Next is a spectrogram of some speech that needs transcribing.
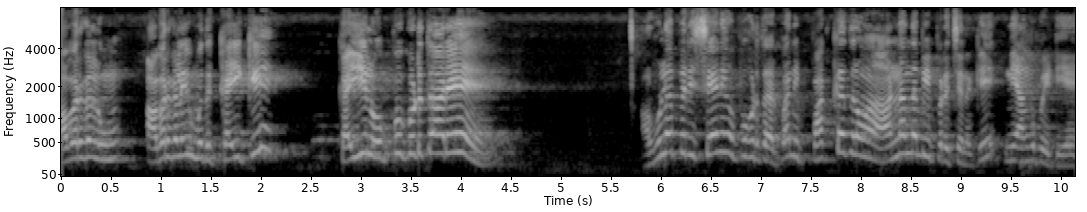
அவர்கள் அவர்களை உமது கைக்கு கையில் ஒப்பு கொடுத்தாரே. அவ்வளோ பெரிய சேனை ஒப்பு கொடுத்தாருப்பா நீ பக்கத்தில் அண்ணன் தம்பி பிரச்சனைக்கு நீ அங்கே போயிட்டியே.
